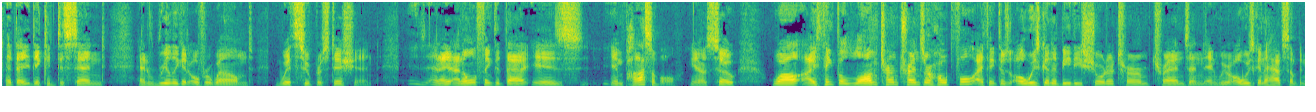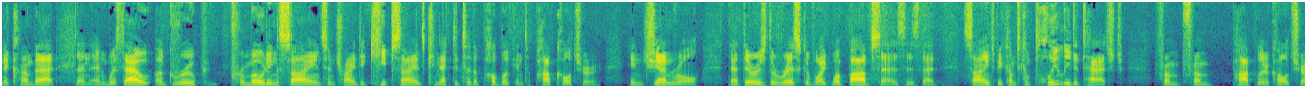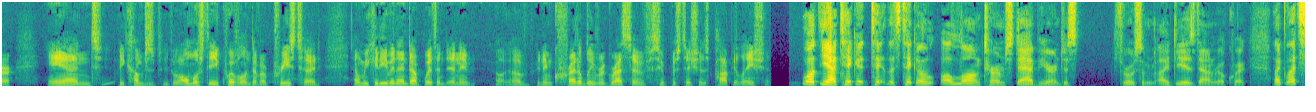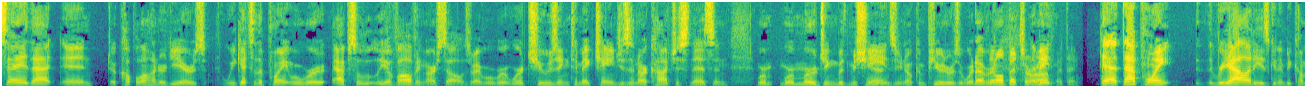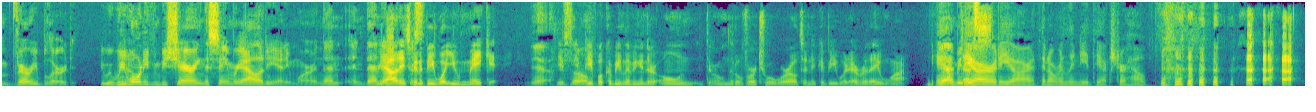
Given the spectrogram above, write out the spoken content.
that they, they could descend and really get overwhelmed with superstition and I, I don't think that that is impossible. You know, so while I think the long term trends are hopeful, I think there's always going to be these shorter term trends, and, and we're always going to have something to combat. And, and without a group promoting science and trying to keep science connected to the public and to pop culture in general, that there is the risk of like what Bob says is that science becomes completely detached from from popular culture and becomes almost the equivalent of a priesthood, and we could even end up with an, an, an incredibly regressive, superstitious population. Well, yeah, take it. T- let's take a, a long-term stab here and just throw some ideas down real quick. Like, let's say that in a couple of hundred years, we get to the point where we're absolutely evolving ourselves, right? Where we're, we're choosing to make changes in our consciousness and we're, we're merging with machines, yeah. you know, computers or whatever. And all bets are I mean, off, I think. Yeah. At that point, the reality is going to become very blurred. We, we yeah. won't even be sharing the same reality anymore, and then and then reality is going to be what you make it. Yeah, you, so. people could be living in their own their own little virtual worlds, and it could be whatever they want. Yeah, yeah I mean they already are. They don't really need the extra help.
